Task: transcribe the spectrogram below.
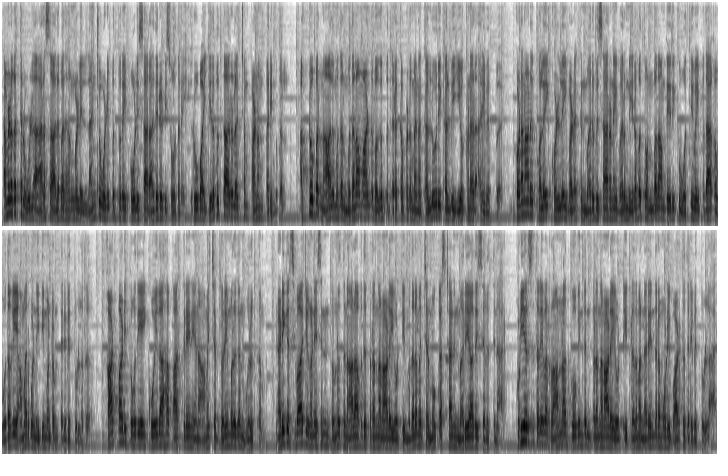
தமிழகத்தில் உள்ள அரசு அலுவலகங்களில் லஞ்ச ஒழிப்புத்துறை போலீசார் அதிரடி சோதனை ரூபாய் இருபத்தாறு லட்சம் பணம் பறிமுதல். அக்டோபர் நாலு முதல் முதலாம் ஆண்டு வகுப்பு திறக்கப்படும் என கல்லூரி கல்வி இயக்குநர் அறிவிப்பு. கொடநாடு கொலை கொள்ளை வழக்கின் மறுவிசாரணை வரும் இருபத்தி ஒன்பதாம் தேதிக்கு ஒத்திவைப்பதாக உதகை அமர்வு நீதிமன்றம் தெரிவித்துள்ளது. காட்பாடி தொகுதியை கோயிலாக பார்க்கிறேன் என அமைச்சர் துரைமுருகன் உருக்கம். நடிகர் சிவாஜி கணேசனின் தொண்ணூத்தி நாலாவது பிறந்த நாளையொட்டி முதலமைச்சர் மு ஸ்டாலின் மரியாதை செலுத்தினார். குடியரசுத் தலைவர் ராம்நாத் கோவிந்தன் பிறந்த நாளையொட்டி பிரதமர் நரேந்திர மோடி வாழ்த்து தெரிவித்துள்ளார்.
